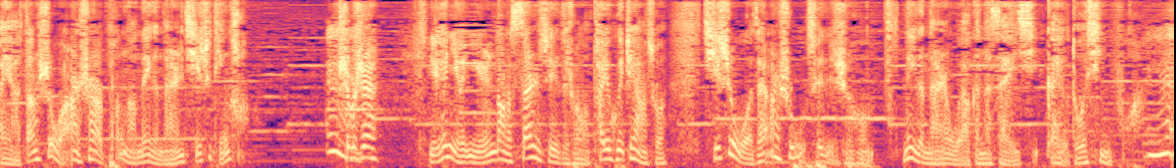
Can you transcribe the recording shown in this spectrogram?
哎呀，当时我二十二碰到那个男人，其实挺好，是不是？”有些女女人到了三十岁的时候，她又会这样说：“其实我在二十五岁的时候，那个男人我要跟他在一起，该有多幸福啊！”嗯，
